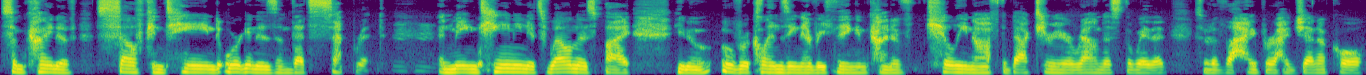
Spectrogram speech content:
some kind of self contained organism that's separate and maintaining its wellness by, you know, over cleansing everything and kind of killing off the bacteria around us the way that sort of the hyper hygienical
